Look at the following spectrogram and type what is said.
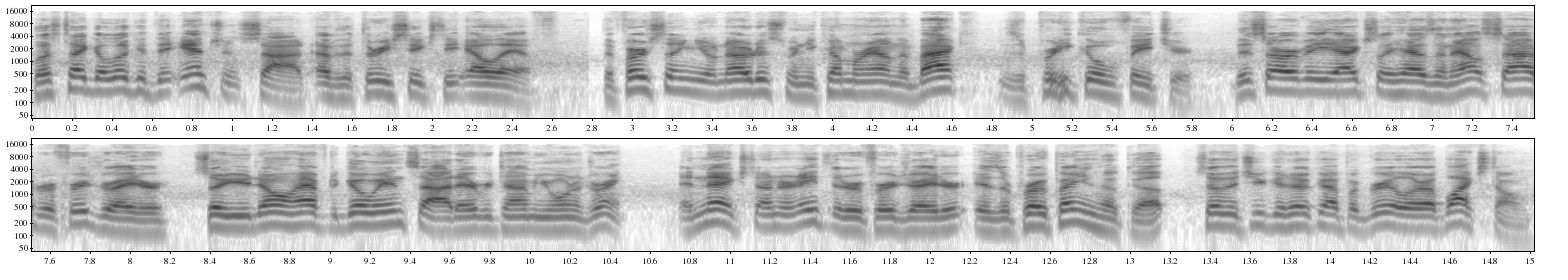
let's take a look at the entrance side of the 360 LF. The first thing you'll notice when you come around the back is a pretty cool feature. This RV actually has an outside refrigerator, so you don't have to go inside every time you want to drink. And next, underneath the refrigerator is a propane hookup so that you could hook up a grill or a Blackstone.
